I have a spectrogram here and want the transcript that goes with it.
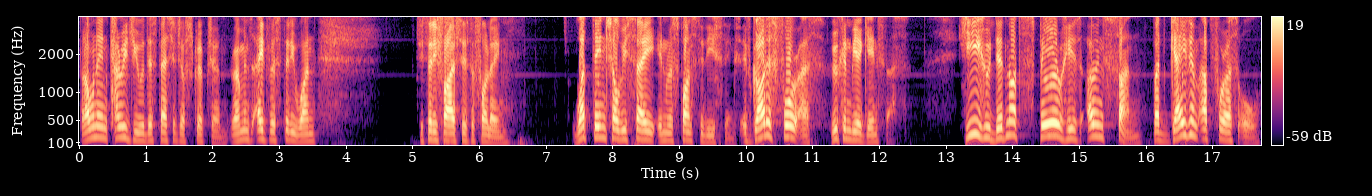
But I want to encourage you with this passage of Scripture. Romans 8, verse 31 to 35 says the following What then shall we say in response to these things? If God is for us, who can be against us? He who did not spare his own son, but gave him up for us all,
